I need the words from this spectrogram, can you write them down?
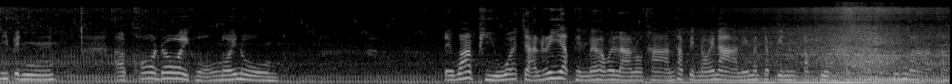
นี่เป็นข้อด้อยของน้อยนง แต่ว่าผิวจะเรียบเห็นไหมคะเวลาเราทาน ถ้าเป็นน้อยนานี่มันจะเป็นตะปุ่มตะปาขึ้นมาค่ะ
